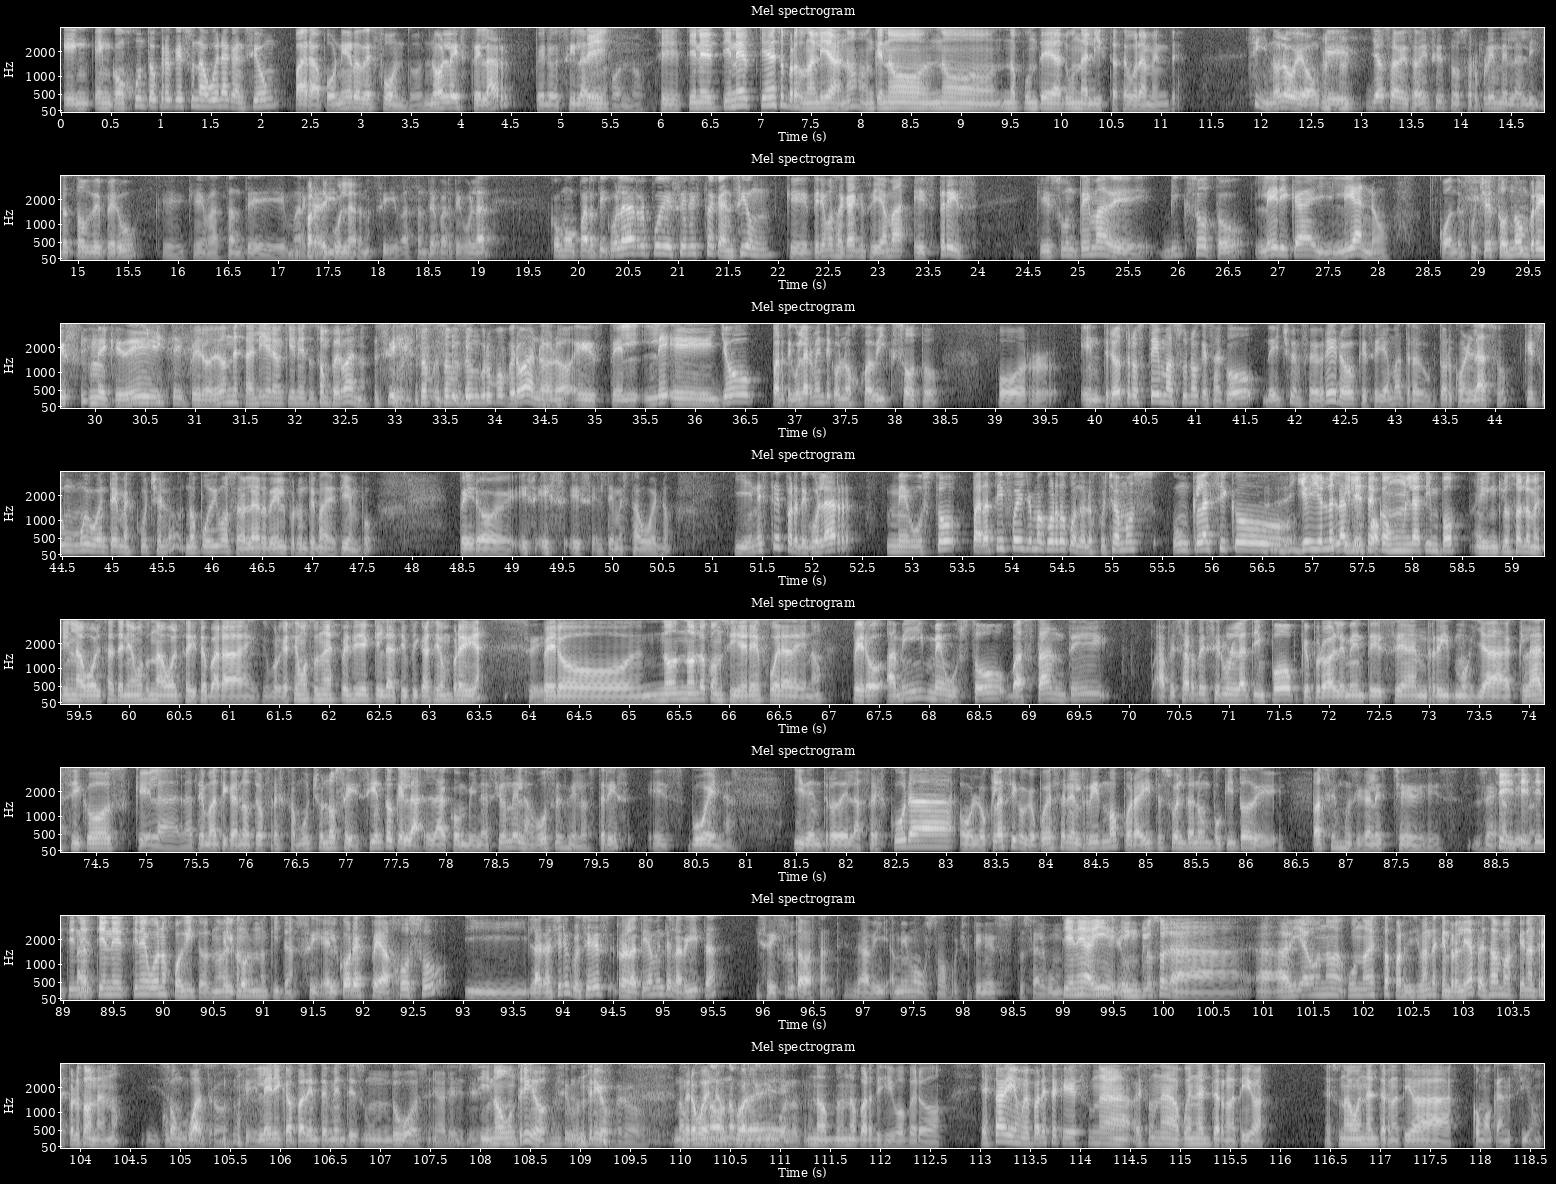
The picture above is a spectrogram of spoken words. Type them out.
En, en conjunto creo que es una buena canción para poner de fondo, no la estelar, pero sí la de fondo. Sí, tiene, tiene, tiene su personalidad, ¿no? Aunque no, no, no puntee alguna lista seguramente. Sí, no lo veo, aunque ya sabes, a veces nos sorprende la lista top de Perú, que, que es bastante marcadito. Particular, ¿no? Sí, bastante particular. Como particular puede ser esta canción que tenemos acá que se llama Estrés, que es un tema de Big Soto, Lérica y Liano. Cuando escuché estos nombres me quedé... Dijiste, pero ¿de dónde salieron? ¿Quiénes son? ¿Son peruanos? Sí, son, son, son un grupo peruano, ¿no? Este, le- eh, yo particularmente conozco a Vic Soto por, entre otros temas, uno que sacó, de hecho, en febrero, que se llama Traductor con Lazo, que es un muy buen tema, escúchenlo. No pudimos hablar de él por un tema de tiempo, pero es, es, es- el tema está bueno. Y en este particular me gustó, para ti fue, yo me acuerdo cuando lo escuchamos, un clásico... Yo, yo lo estilicé con un Latin Pop e incluso lo metí en la bolsa. Teníamos una bolsa ahí separada porque hacíamos una especie de clasificación previa. Sí. Pero no, no lo consideré fuera de, ¿no? Pero a mí me gustó bastante, a pesar de ser un Latin pop, que probablemente sean ritmos ya clásicos, que la, la temática no te ofrezca mucho, no sé, siento que la, la combinación de las voces de los tres es buena. Y dentro de la frescura o lo clásico que puede ser el ritmo, por ahí te sueltan un poquito de bases musicales chéveres. O sea, a Sí, mí- sí, ti- tiene, a- tiene, tiene buenos jueguitos, ¿no? el Eso no, no quita. Sí, el coro es pegajoso y la canción inclusive es relativamente larguita, y se disfruta bastante. A mí, a mí me ha gustado mucho. ¿Tienes tú sabes, algún Tiene ahí incluso la. a- había uno, uno de estos participantes que en realidad pensábamos que eran tres personas, ¿no? Y son cuatro. Sí, Léric aparentemente es un dúo, señores. Si no, un trío. Sí, un trío, pero no, pero bueno, no, no participó el otro. No, no participó, pero está bien, me parece que es una, es una buena alternativa. Es una buena alternativa como canción.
